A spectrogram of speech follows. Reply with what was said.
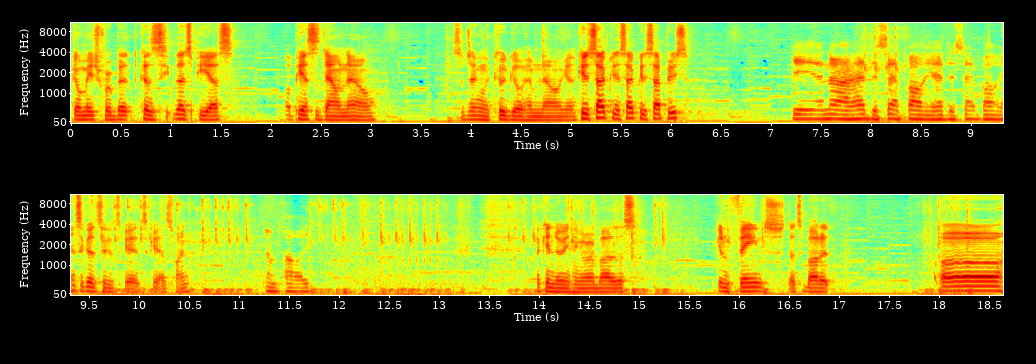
Go mage for a bit because that's PS. Oh, PS is down now, so technically could go him now again. Can you stop? Can you stop? Can you stop, please? Yeah, no, I had to set poly. I had to set poly. It's okay. It's okay. It's okay. It's okay. That's fine. I'm poly. I can't do anything about this. I can faint. That's about it. Uh,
